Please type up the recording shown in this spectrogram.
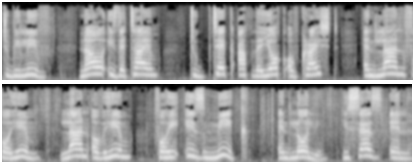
to believe. Now is the time to take up the yoke of Christ and learn for Him, learn of Him, for He is meek and lowly. He says in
